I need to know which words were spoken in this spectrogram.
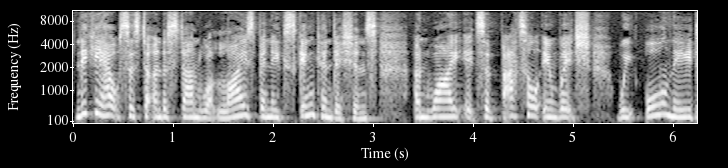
Nikki helps us to understand what lies beneath skin conditions and why it's a battle in which we all need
